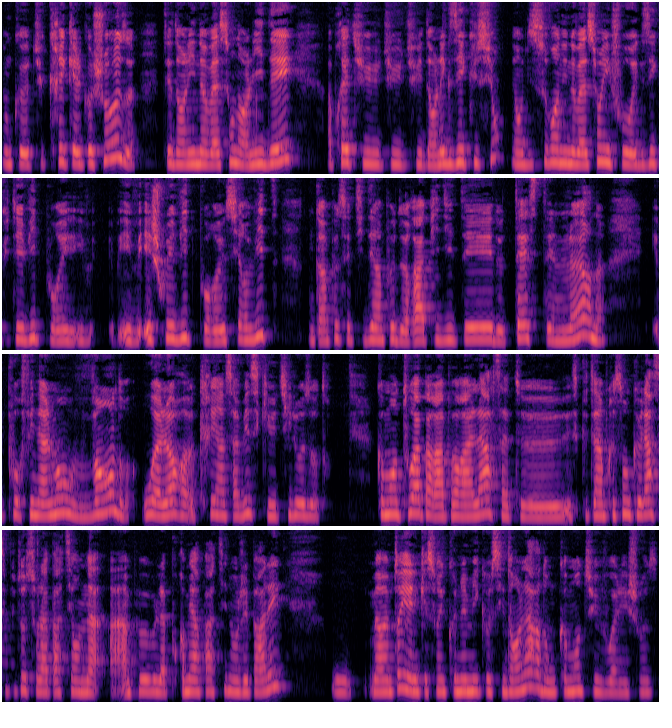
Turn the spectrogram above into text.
Donc tu crées quelque chose, tu es dans l'innovation, dans l'idée. Après, tu, tu, tu es dans l'exécution. Et on dit souvent en innovation, il faut exécuter vite pour échouer vite pour réussir vite. Donc un peu cette idée un peu de rapidité, de test and learn, pour finalement vendre ou alors euh, créer un service qui est utile aux autres. Comment toi, par rapport à l'art, ça te, est-ce que tu as l'impression que l'art c'est plutôt sur la partie, on a un peu la première partie dont j'ai parlé, ou mais en même temps il y a une question économique aussi dans l'art. Donc comment tu vois les choses?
